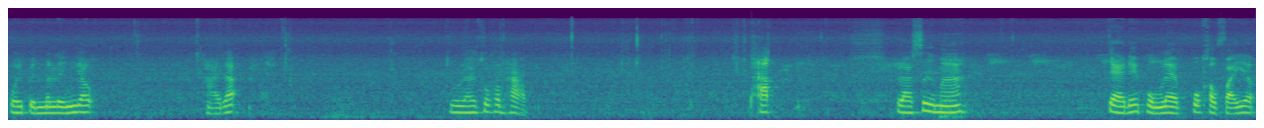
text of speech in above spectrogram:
ป่วยเป็นมะเร็งแล้วหายละ ดูแลสุขภาพ พักลาซื้อมาแจกได้ผงแลบพวกเขาไฟอะ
